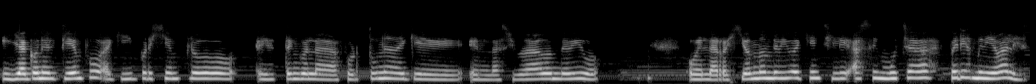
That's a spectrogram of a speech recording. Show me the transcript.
y, ya con el tiempo, aquí por ejemplo, eh, tengo la fortuna de que en la ciudad donde vivo o en la región donde vivo aquí en Chile hacen muchas ferias medievales.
